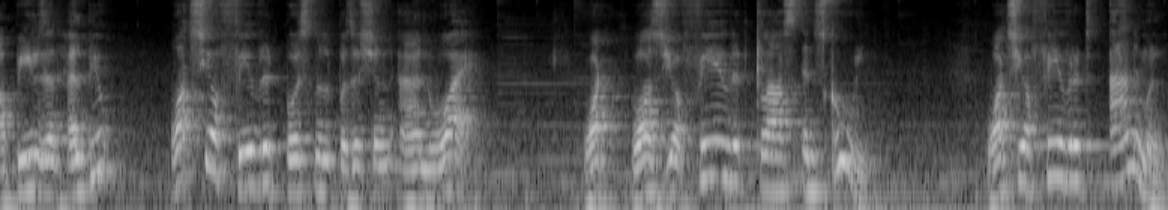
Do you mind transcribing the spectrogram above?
appeals and help you. What's your favorite personal position and why? What was your favorite class in school? What's your favorite animal?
